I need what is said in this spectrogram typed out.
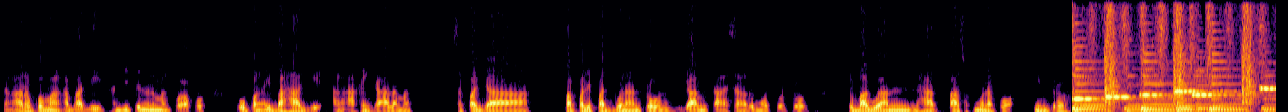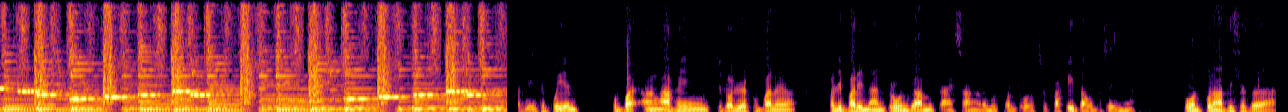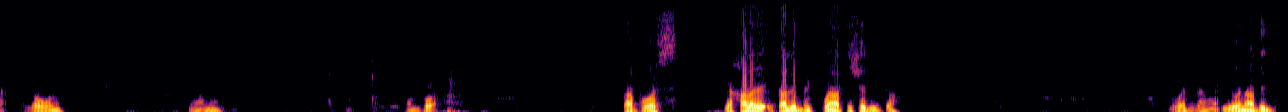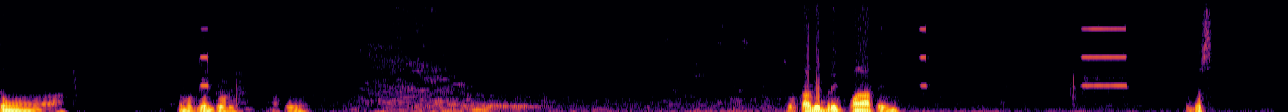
Ng araw po mga kabady, andito na naman po ako upang ibahagi ang aking kaalaman sa pag papalipad po ng drone gamit ang isang remote control. So bago ang lahat, pasok muna po, intro. Ito po yun, ang aking tutorial kung paano paliparin ang drone gamit ang isang remote control. So pakita ko po sa inyo. On po natin siya sa drone. Yan. Yan po. Tapos, i-calibrate po natin siya dito. Wait lang. Iwan natin itong uh, remote control. Okay. So, calibrate po natin. Tapos,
